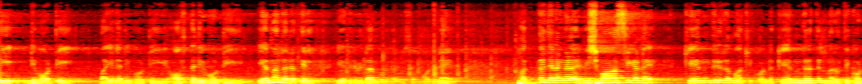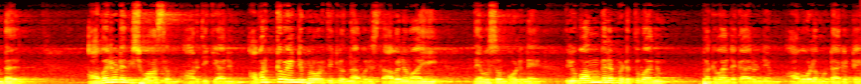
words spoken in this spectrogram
the devotee by the devotee of the devotee എന്ന തരത്തിൽ ഈ തിരുവിതാംകൂർ ദേവസ്വം ബോർഡിനെ ഭക്തജനങ്ങളെ വിശ്വാസികളെ കേന്ദ്രിതമാക്കിക്കൊണ്ട് കേന്ദ്രത്തിൽ നിർത്തിക്കൊണ്ട് അവരുടെ വിശ്വാസം ആർജിക്കാനും അവർക്ക് വേണ്ടി പ്രവർത്തിക്കുന്ന ഒരു സ്ഥാപനമായി ദേവസ്വം ബോർഡിനെ രൂപാന്തരപ്പെടുത്തുവാനും ഭഗവാന്റെ കാരുണ്യം ആവോളം ഉണ്ടാകട്ടെ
